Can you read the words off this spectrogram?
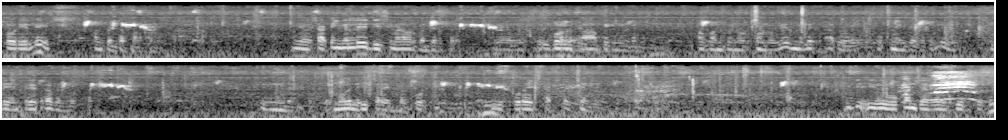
ಫ್ಲೋರಿಯಲ್ಲಿ ಒಂದು ಬಿಲ್ಡಪ್ ನೀವು ಸ್ಟಾರ್ಟಿಂಗಲ್ಲಿ ಡಿ ಸಿ ಮೇಡಮ್ ಅವ್ರು ಬಂದಿರ್ತಾರೆ. ಬಿಗಿನಿಂಗಲ್ಲಿ ಅವ್ರು ಬಂದು ನೋಡ್ಕೊಂಡು ಹೋಗಿ ಆಮೇಲೆ ಅದು ಓಪನಿಂಗ್ ಜಾಗದಲ್ಲಿ ಅಲ್ಲಿ ಎಂಟ್ರಿ ಹತ್ರ ಬಂದಿರ್ತಾರೆ. ಇದು ಮುಂದೆ ಮೊದಲು ಈ ಥರ ಇದ್ದರೆ ಇದು ಪೂರ ಸ್ಟ್ರಕ್ಚರ್ ಚೇಂಜ್ ಆಯಿತು. ಇದು ಓಪನ್ ಜಾಗ ಇರ್ತದೆ.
